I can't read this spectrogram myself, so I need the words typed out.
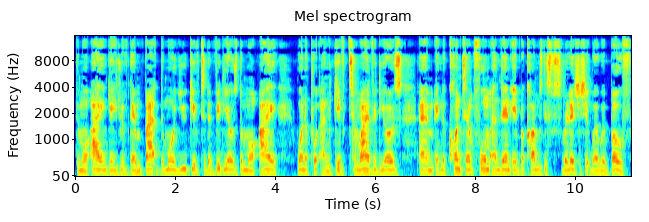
the more i engage with them back. The more you give to the videos the more i want to put and give to my videos um in the content form. And then it becomes this relationship where we're both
